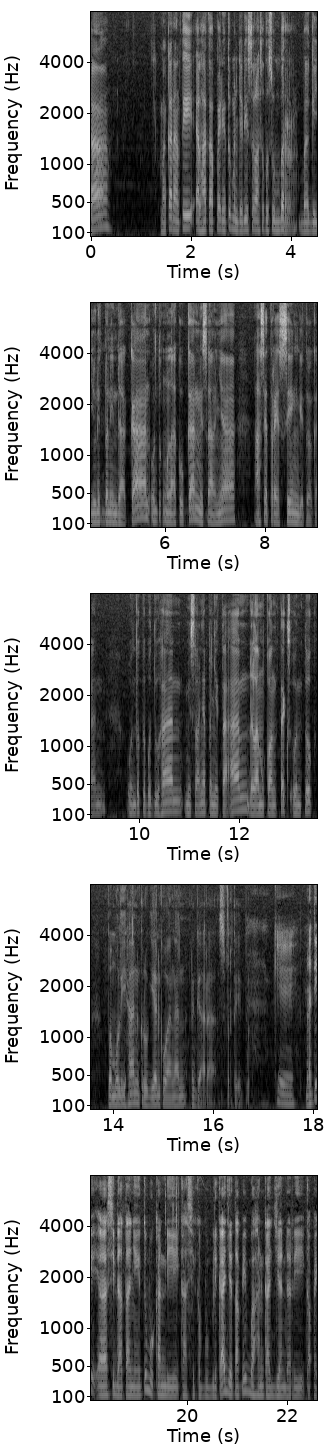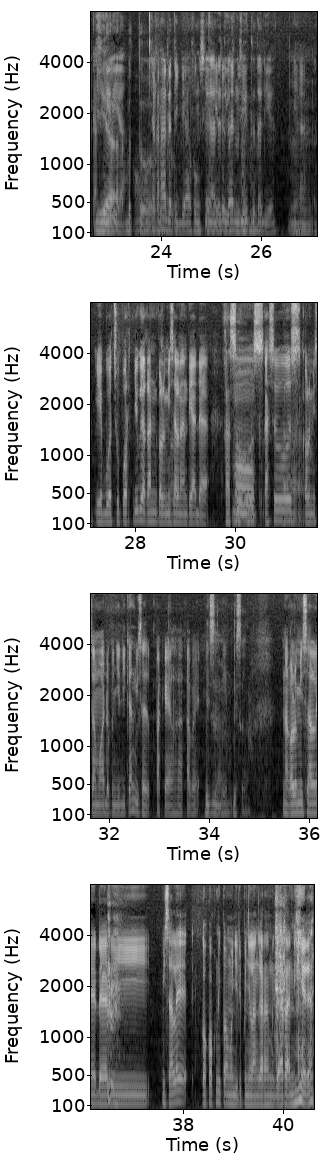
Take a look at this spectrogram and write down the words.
maka nanti LHKPN itu menjadi salah satu sumber bagi unit penindakan untuk melakukan misalnya aset tracing gitu kan untuk kebutuhan misalnya penyitaan dalam konteks untuk pemulihan kerugian keuangan negara seperti itu. Oke. Berarti eh, si datanya itu bukan dikasih ke publik aja tapi bahan kajian dari KPK sendiri ya. Iya, betul. Ya karena ada tiga fungsi Iya, ada itu tiga tadi. fungsi itu tadi ya. Ya, ya buat support juga kan kalau misalnya nanti ada mau Kasus. kasus, kalau misalnya mau ada penyidikan bisa pakai LHKP. Bisa, Gitu. bisa. Nah, kalau misalnya dari misalnya kokok nih Pak mau jadi penyelenggara negara nih ya kan.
